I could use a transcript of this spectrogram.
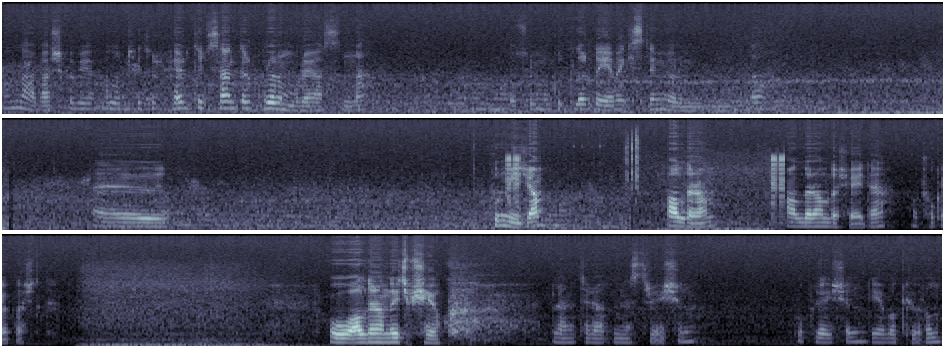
Valla başka bir Hello Theater Heritage Center kurarım buraya aslında. Kostüm kutları da yemek istemiyorum da. Ee, kurmayacağım. Alderan. Alderan da şeyde. O çok yaklaştık. O Alderan'da hiçbir şey yok. Planetary Administration. Population diye bakıyorum.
